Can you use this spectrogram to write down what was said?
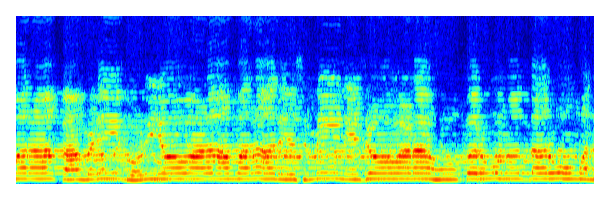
મારા કાબડી ઘોડીઓ મારા રેશમી નેજો વાળા હું કરું ન તારું મન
